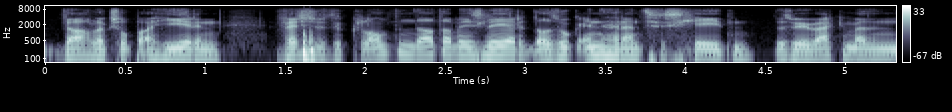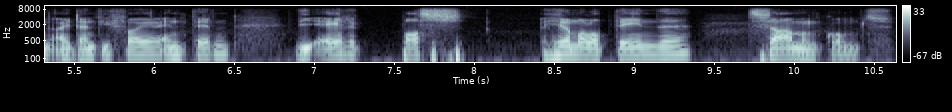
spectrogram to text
dagelijks op ageren, versus de klantendatabase layer, dat is ook inherent gescheiden. Dus wij werken met een identifier intern, die eigenlijk pas helemaal op het einde samenkomt.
